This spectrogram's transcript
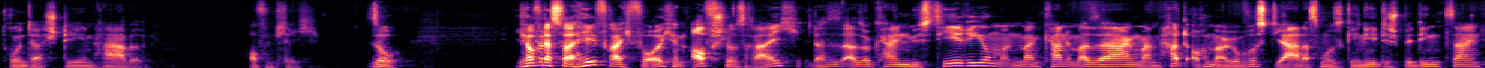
drunter stehen habe. Hoffentlich. So. Ich hoffe, das war hilfreich für euch und aufschlussreich. Das ist also kein Mysterium und man kann immer sagen, man hat auch immer gewusst, ja, das muss genetisch bedingt sein.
